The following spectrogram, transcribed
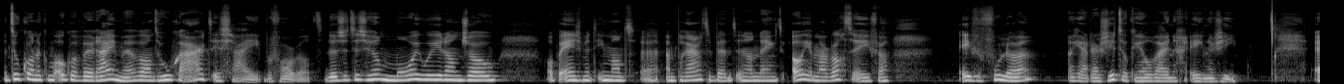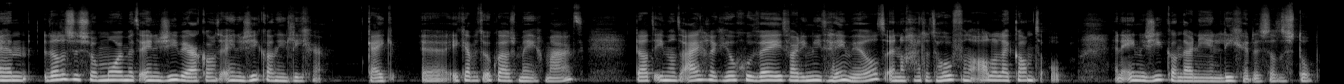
En toen kon ik hem ook wel weer rijmen, want hoe geaard is hij bijvoorbeeld? Dus het is heel mooi hoe je dan zo opeens met iemand uh, aan praten bent en dan denkt: oh ja, maar wacht even. Even voelen. Oh ja, daar zit ook heel weinig energie. En dat is dus zo mooi met energie werken, want energie kan niet liegen. Kijk, uh, ik heb het ook wel eens meegemaakt dat iemand eigenlijk heel goed weet waar hij niet heen wilt. En dan gaat het hoofd van allerlei kanten op. En energie kan daar niet in liegen, dus dat is top.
